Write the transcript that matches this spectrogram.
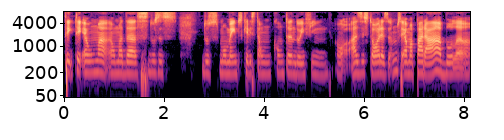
Tem, tem, é, uma, é uma das dos, dos momentos que eles estão contando, enfim, as histórias. não sei, é uma parábola.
